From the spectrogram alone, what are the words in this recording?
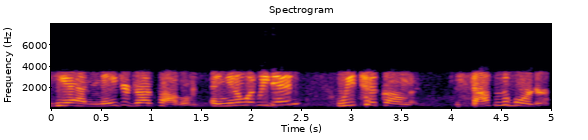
he had major drug problems. And you know what we did? We took him south of the border.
